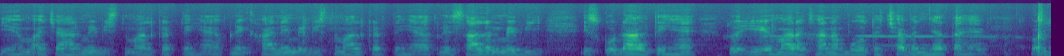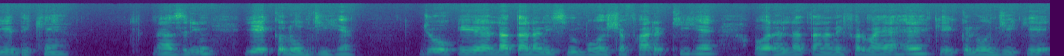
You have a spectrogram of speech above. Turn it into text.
ये हम अचार में भी इस्तेमाल करते हैं, अपने खाने में भी इस्तेमाल करते हैं, अपने सालन में भी इसको डालते हैं तो ये हमारा खाना बहुत अच्छा बन जाता है। और ये देखें, नाजरीन, ये कलौजी है, जो कि अल्लाह ताला ने इसमें बहुत शफा रखी है और अल्लाह ताला ने फरमाया है कि कलौजी के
